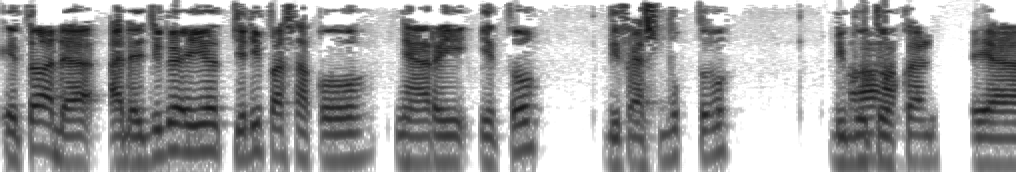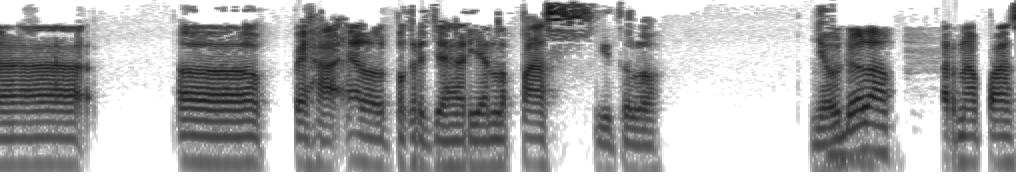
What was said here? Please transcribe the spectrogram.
itu ada ada juga Yud. Jadi pas aku nyari itu di Facebook tuh dibutuhkan ya eh, PHL pekerja harian lepas gitu loh. Ya Hmm. udahlah karena pas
